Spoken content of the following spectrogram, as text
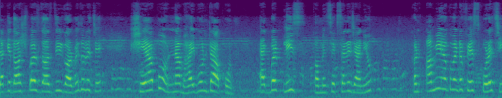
যাকে দশ পাঁচ দশ দিন গর্বে ধরেছে, সে আপন না ভাই বোনটা আপন? একবার প্লিজ কমেন্ট সেকশানে জানিও। কারণ আমি এরকম একটা ফেস করেছি।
